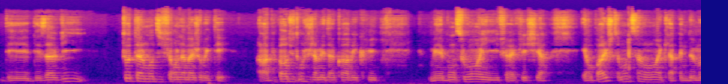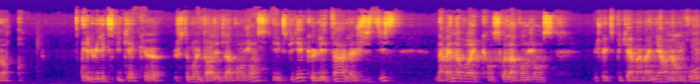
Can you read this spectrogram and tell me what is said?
des, des, avis totalement différents de la majorité. Alors la plupart du temps, je suis jamais d'accord avec lui. Mais bon, souvent, il fait réfléchir. Et on parlait justement de ça un moment avec la peine de mort. Et lui, il expliquait que, justement, il parlait de la vengeance. Il expliquait que l'État, la justice, n'a rien à voir avec en soi la vengeance. Je vais expliquer à ma manière, mais en gros,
